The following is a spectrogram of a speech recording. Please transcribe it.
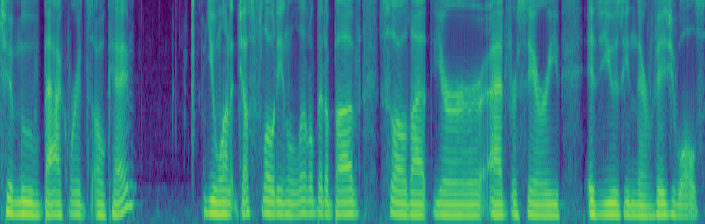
to move backwards. Okay. You want it just floating a little bit above so that your adversary is using their visuals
